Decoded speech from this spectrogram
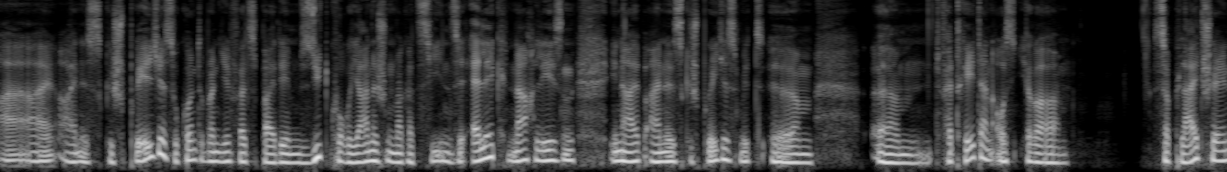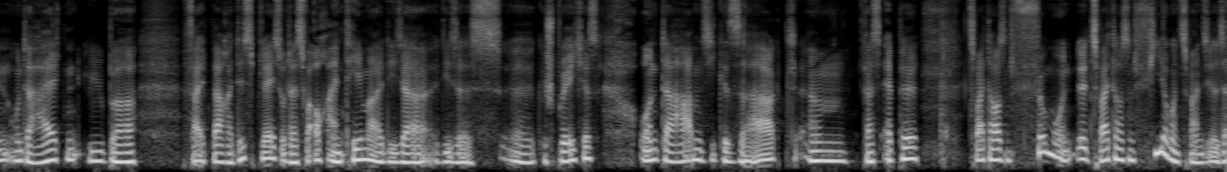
eines Gespräches, so konnte man jedenfalls bei dem südkoreanischen Magazin The Alec nachlesen, innerhalb eines Gespräches mit ähm, ähm, Vertretern aus ihrer Supply Chain unterhalten über faltbare Displays. Oder das war auch ein Thema dieser dieses äh, Gespräches. Und da haben sie gesagt, ähm, dass Apple 2025, äh, 2024, also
